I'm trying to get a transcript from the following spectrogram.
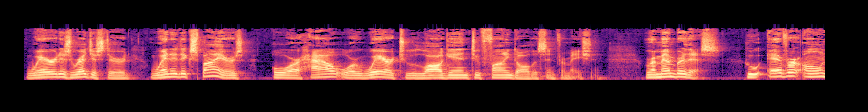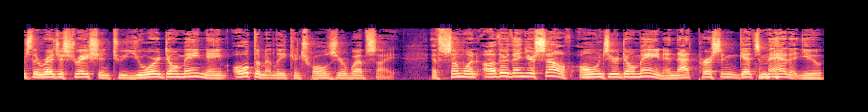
where it is registered, when it expires, or how or where to log in to find all this information. Remember this whoever owns the registration to your domain name ultimately controls your website. If someone other than yourself owns your domain and that person gets mad at you,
